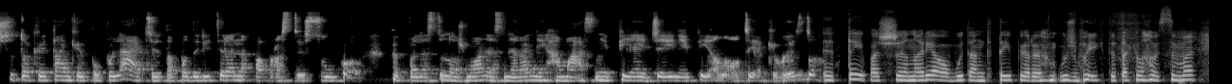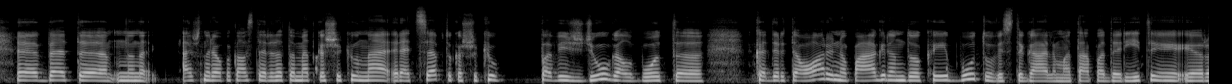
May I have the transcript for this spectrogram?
šitokioj tankioj populiacijoj tą padaryt yra nepaprastai sunku kad palestinos žmonės nėra nei hamas nei pij nei plo tai akivaizdu. Taip aš norėjau būtent taip ir užbaigti tą klausimą bet na aš norėjau paklausti ar yra tuomet kažkokių na receptų kažkokių pavyzdžių galbūt kad ir teoriniu pagrindu kaip būtų vis tik galima tą padaryti ir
